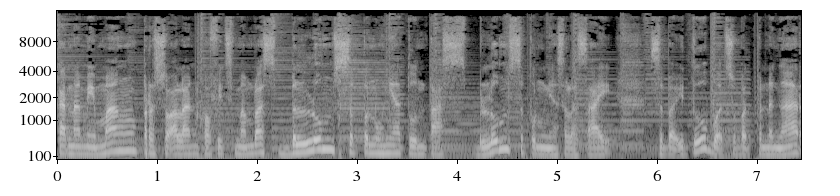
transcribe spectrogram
karena memang persoalan COVID-19 belum sepenuhnya tuntas, belum sepenuhnya selesai. Sebab itu buat sobat pendengar,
